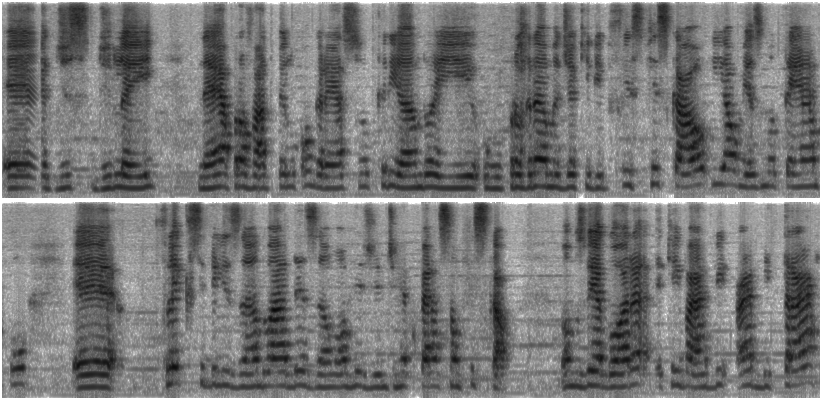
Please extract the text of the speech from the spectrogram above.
é, de, de, lei né, aprovado pelo Congresso, criando aí o programa de equilíbrio fiscal e, ao mesmo tempo, é, flexibilizando a adesão ao regime de recuperação fiscal. Vamos ver agora quem vai arbitrar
